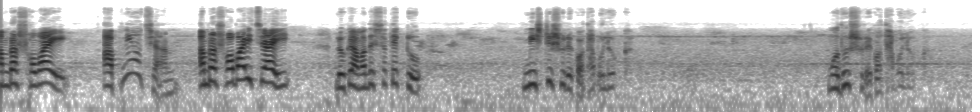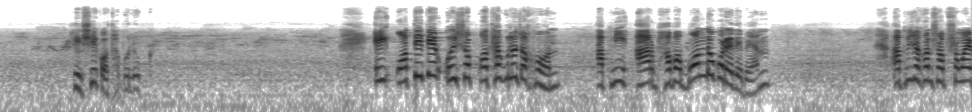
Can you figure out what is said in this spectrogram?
আমরা সবাই, আপনিও চান, আমরা সবাই চাই লোকে আমাদের সাথে একটু মিষ্টি সুরে কথা বলুক, মধুর সুরে কথা বলুক, হেসে কথা বলুক। এই অতীতের ওই সব কথাগুলো যখন আপনি আর ভাবা বন্ধ করে দেবেন, আপনি যখন সব সময়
